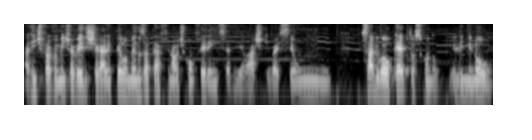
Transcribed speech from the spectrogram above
a gente provavelmente vai ver eles chegarem pelo menos até a final de conferência ali. Eu acho que vai ser um. Sabe, igual o Capitals quando eliminou o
